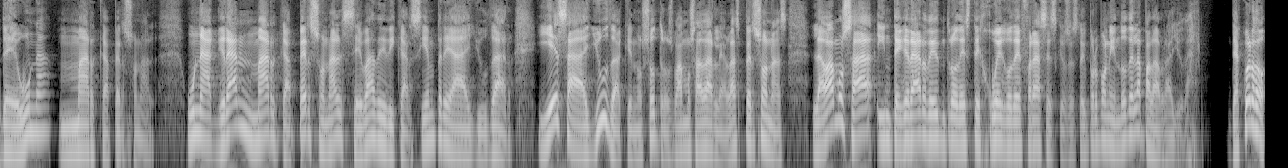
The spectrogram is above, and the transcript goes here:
de una marca personal. Una gran marca personal se va a dedicar siempre a ayudar y esa ayuda que nosotros vamos a darle a las personas la vamos a integrar dentro de este juego de frases que os estoy proponiendo de la palabra ayudar. ¿De acuerdo?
